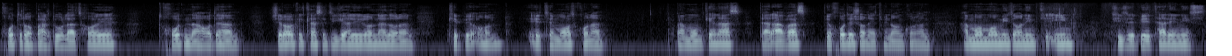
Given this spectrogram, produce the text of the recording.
خود را بر دولتهای خود نهاده اند چرا که کس دیگری را ندارند که به آن اعتماد کنند و ممکن است در عوض به خودشان اطمینان کنند. اما ما می‌دانیم که این چیز بهتری نیست.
